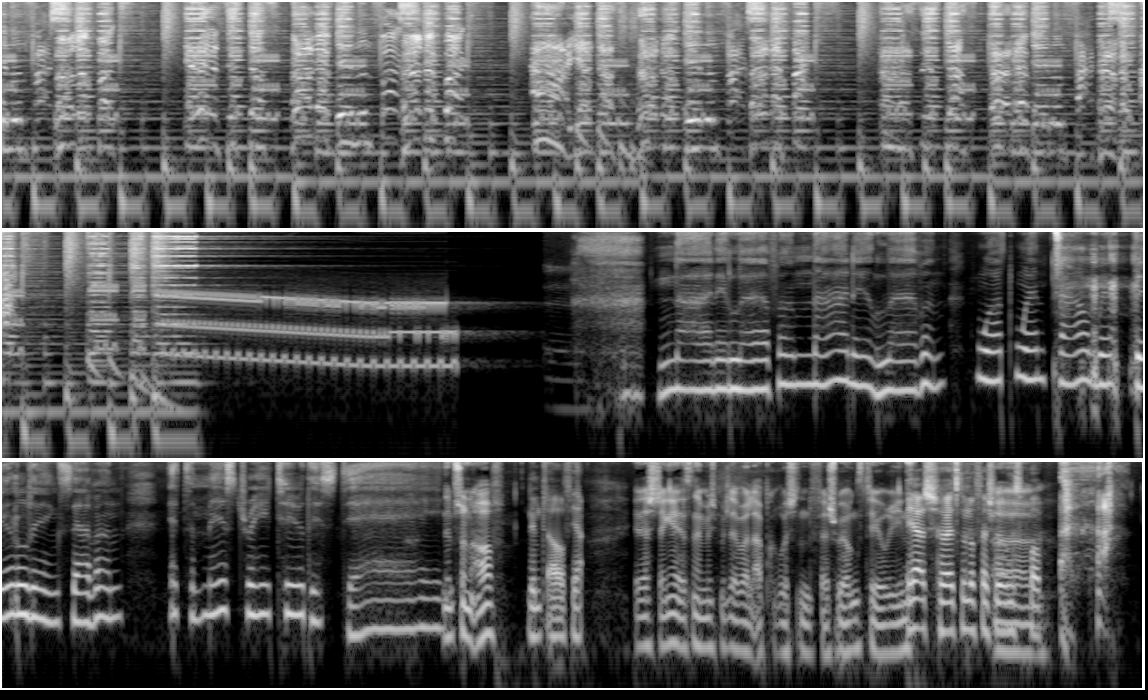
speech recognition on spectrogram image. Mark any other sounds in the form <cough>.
Innenfax. Hörerfax. Es ist das Hörerinnenfax. Hörerfax. Ah, ja, das Hörerinnenfax. Hörerfax. Das ist das Hörerinnenfax. Hörerfax. Nine eleven, nine eleven. What went down with <laughs> Building 7? It's a mystery to this day. Nimmt schon auf. Nimmt auf, ja. Ja, der Stenger ist nämlich mittlerweile abgerutscht in Verschwörungstheorien. Ja, ich höre jetzt nur noch Verschwörungspop. <laughs>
